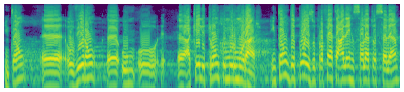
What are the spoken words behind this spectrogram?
Então é, ouviram é, o, o, é, aquele tronco murmurar. Então depois o profeta alaihi salatu wassalam,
